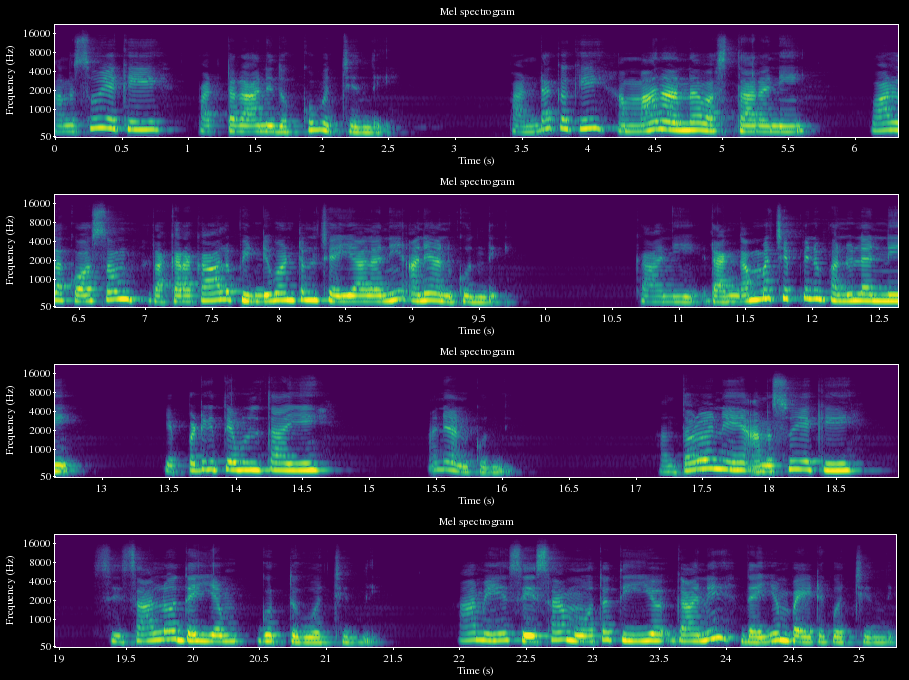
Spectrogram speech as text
అనసూయకి పట్టరాని దుఃఖం వచ్చింది. పండగకి అమ్మా నాన్న వస్తారని వాళ్ళ కోసం రకరకాల పిండి వంటలు చేయాలని అని అనుకుంది. కానీ రంగమ్మ చెప్పిన పనులన్నీ ఎప్పటికి తెములుతాయి అని అనుకుంది. అంతలోనే అనసూయకి సీసాలో దెయ్యం గుర్తుకు వచ్చింది. ఆమె సీసా మూత తీయగానే దయ్యం బయటకు వచ్చింది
